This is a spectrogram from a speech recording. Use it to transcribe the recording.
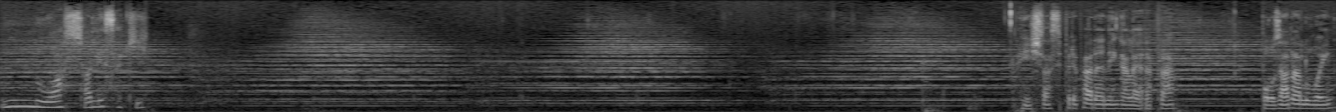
Nossa, olha essa aqui. A gente tá se preparando, hein, galera, pra pousar na lua, hein?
